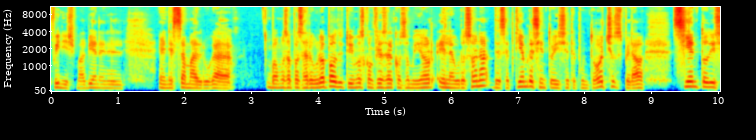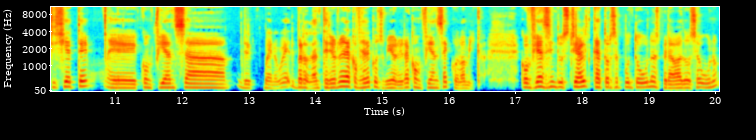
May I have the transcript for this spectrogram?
finish más bien en, el, en esta madrugada. Vamos a pasar a Europa, donde tuvimos confianza del consumidor en la eurozona de septiembre, 117.8, se esperaba 117. Eh, confianza, bueno, eh, perdón, la anterior no era confianza del consumidor, era confianza económica. Confianza industrial, 14.1, esperaba 12.1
